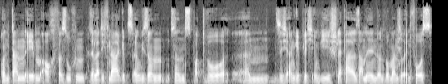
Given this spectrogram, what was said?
und dann eben auch versuchen, relativ nahe gibt es irgendwie so einen so Spot, wo ähm, sich angeblich irgendwie Schlepper sammeln und wo man so Infos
